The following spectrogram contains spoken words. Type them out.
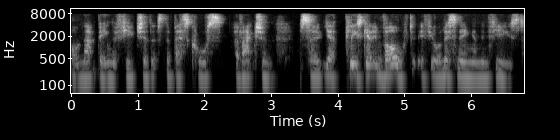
on that being the future that's the best course of action. So, yeah, please get involved if you're listening and infused.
